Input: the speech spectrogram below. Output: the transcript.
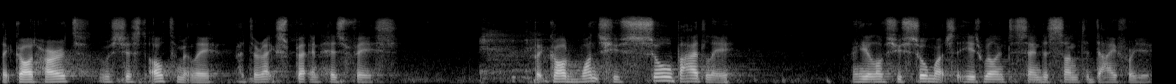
that God heard was just ultimately a direct spit in his face. But God wants you so badly, and he loves you so much that he is willing to send his son to die for you.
